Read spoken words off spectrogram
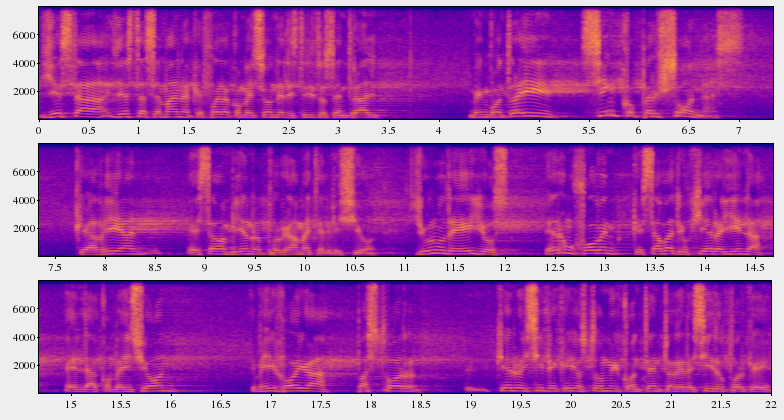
Y esta, y esta semana que fue la convención del Distrito Central, me encontré ahí cinco personas que habían, estaban viendo el programa de televisión. Y uno de ellos era un joven que estaba de Ujier allí en la, en la convención y me dijo, oiga, pastor, quiero decirle que yo estoy muy contento, agradecido, porque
